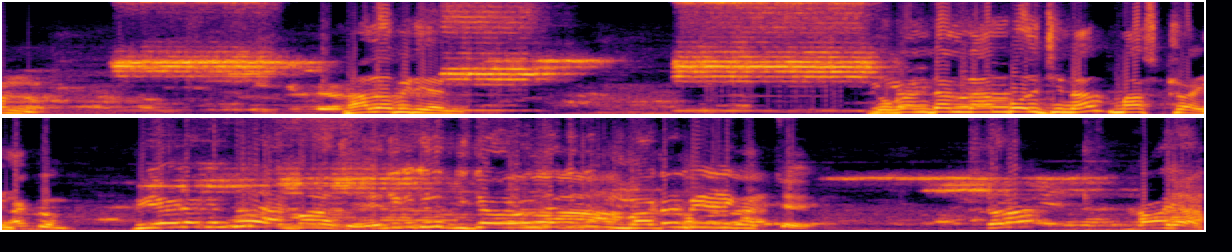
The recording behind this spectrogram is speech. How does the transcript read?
অন্য ভালো বিরিয়ানি। দোকানটার নাম বলছি না মাস্ট ট্রাই একদম। বিরিয়ানিটা কিন্তু একবার আছে। এদিকে কিন্তু দ্বিতীয় কিন্তু মাটন বিরিয়ানি খাচ্ছে। চলো খাওয়া যাক।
